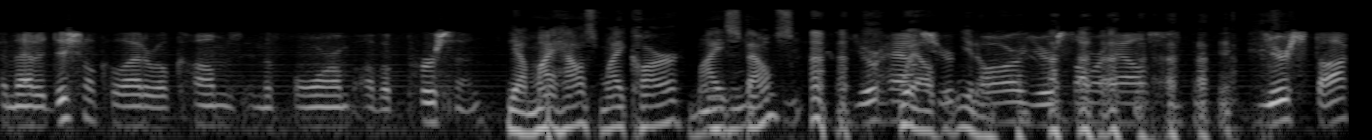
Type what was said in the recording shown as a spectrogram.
And that additional collateral comes in the form of a person, Yeah, my house, my car, my spouse. your house, well, your you know. car, your summer house, your stock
